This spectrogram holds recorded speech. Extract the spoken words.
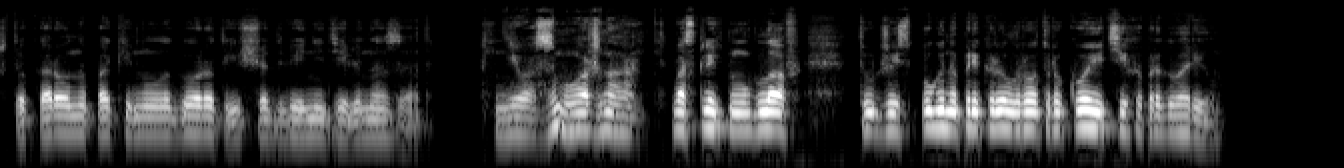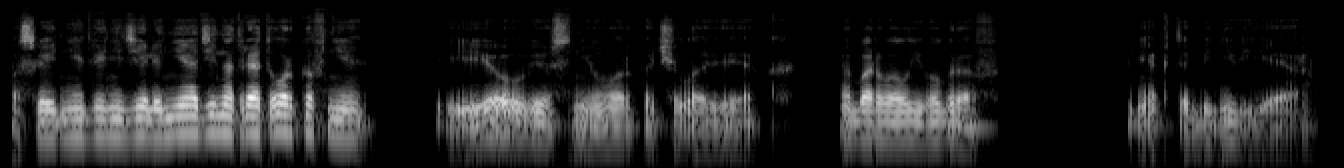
что корона покинула город еще две недели назад». «Невозможно!» — воскликнул Глав, тут же испуганно прикрыл рот рукой и тихо проговорил. Последние две недели ни один отряд орков не... Ее увез не орк, а человек, — оборвал его граф. Некто Беневьер.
